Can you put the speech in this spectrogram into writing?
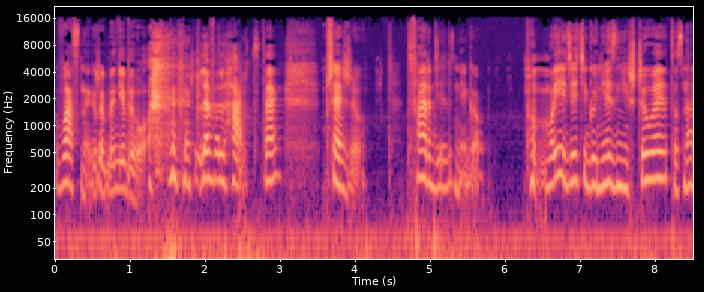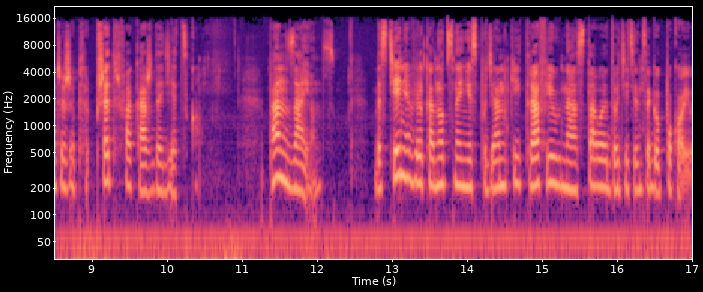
Własnych, żeby nie było. Level hard, tak? Przeżył. Twardziel z niego. Moje dzieci go nie zniszczyły, to znaczy, że przetrwa każde dziecko. Pan Zając. Bez cienia wielkanocnej niespodzianki trafił na stałe do dziecięcego pokoju.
